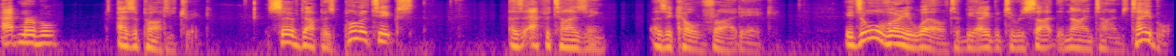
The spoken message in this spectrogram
Admirable as a party trick. Served up as politics as appetizing as a cold fried egg. It's all very well to be able to recite the nine times table.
